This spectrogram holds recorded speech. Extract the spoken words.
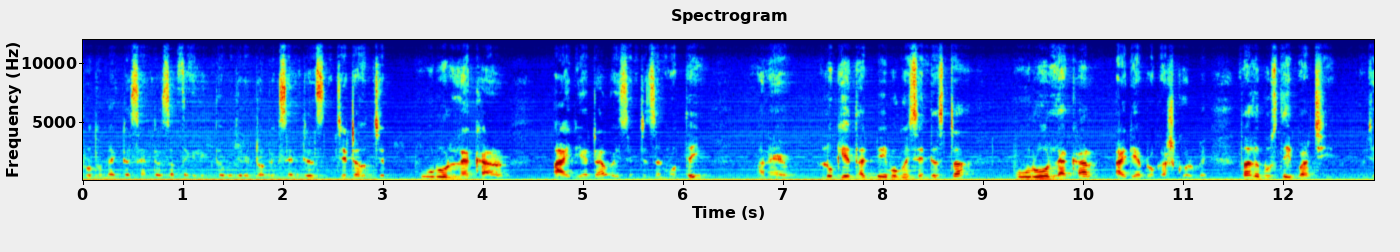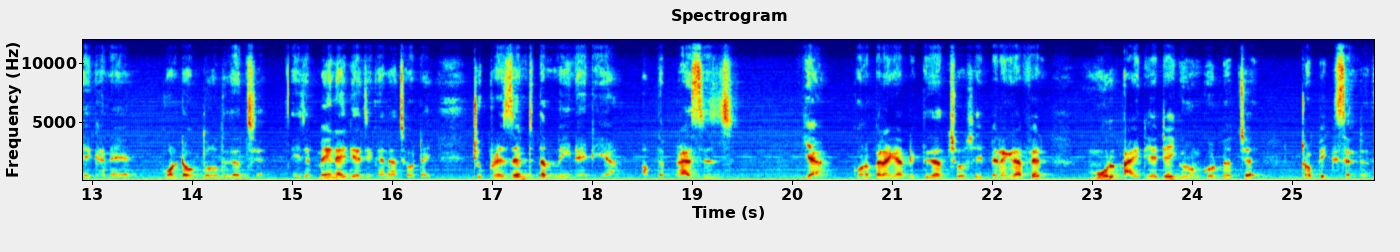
প্রথমে একটা সেন্টেন্স আপনাকে লিখতে হবে যেটা টপিক সেন্টেন্স যেটা হচ্ছে পুরো লেখার আইডিয়াটা ওই সেন্টেন্সের মধ্যেই মানে লুকিয়ে থাকবে এবং ওই সেন্টেন্সটা পুরো লেখার আইডিয়া প্রকাশ করবে। তাহলে বুঝতেই পারছি যে এখানে কোনটা উত্তর হতে যাচ্ছে। এই যে মেইন আইডিয়া যেখানে আছে ওটাই। To present the main idea of the passage ইয়া কোনো প্যারাগ্রাফ লিখতে যাচ্ছ, সেই প্যারাগ্রাফের মূল আইডিয়াটাই গ্রহণ করবে হচ্ছে টপিক সেন্টেন্স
